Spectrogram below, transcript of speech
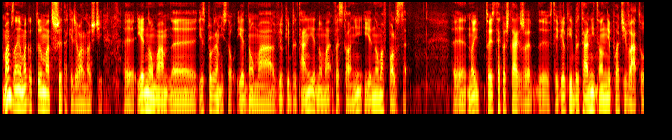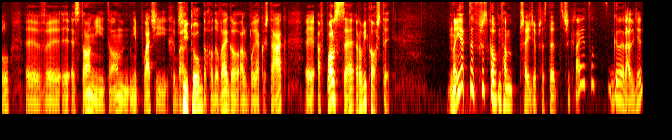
Mam znajomego, który ma trzy takie działalności. Y, Jedną ma, y, jest programistą, jedną ma w Wielkiej Brytanii, jedną ma w Estonii i jedną ma w Polsce. E, No i to jest jakoś tak, że e, w tej Wielkiej Brytanii to on nie płaci VAT-u, e, w Estonii to on nie płaci chyba CIT-u. dochodowego albo jakoś tak, a w Polsce robi koszty. No i jak to wszystko tam przejdzie przez te trzy kraje, to generalnie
